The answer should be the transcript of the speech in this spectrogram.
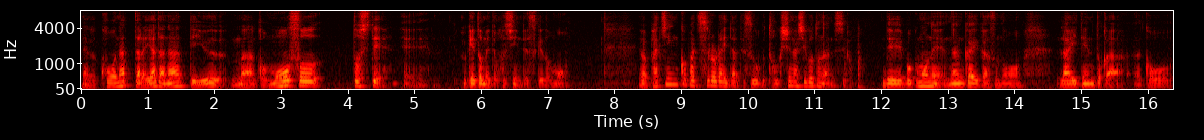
なんかこうなったら嫌だなっていうまあこう妄想として、えー、受け止めてほしいんですけどもやっぱパチンコパチスロライターってすごく特殊な仕事なんですよ。で僕もね何回かその来店とかこ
